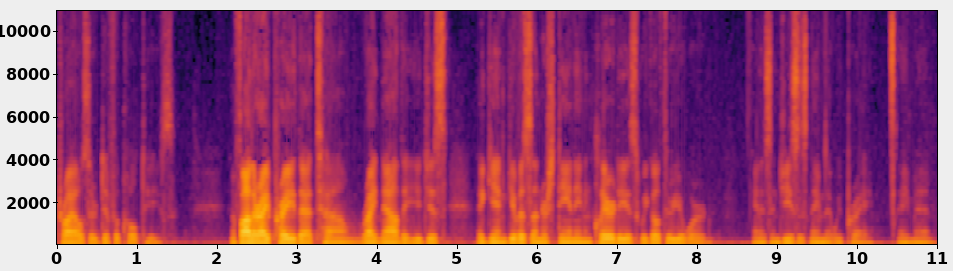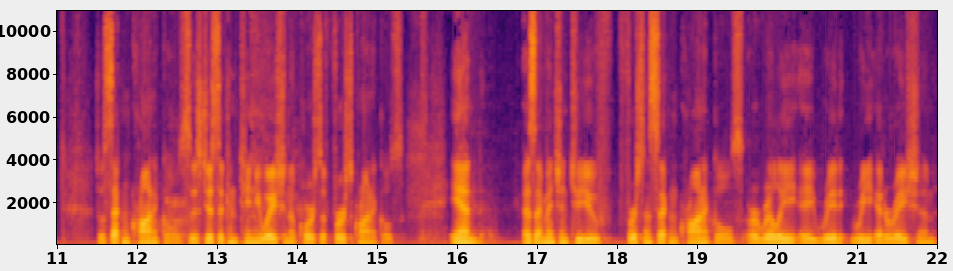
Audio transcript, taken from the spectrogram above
trials or difficulties. And Father, I pray that um, right now that you just, again, give us understanding and clarity as we go through your word. And it's in Jesus' name that we pray. Amen. So Second Chronicles is just a continuation, of course, of First Chronicles. And as I mentioned to you, First and Second Chronicles are really a re- reiteration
